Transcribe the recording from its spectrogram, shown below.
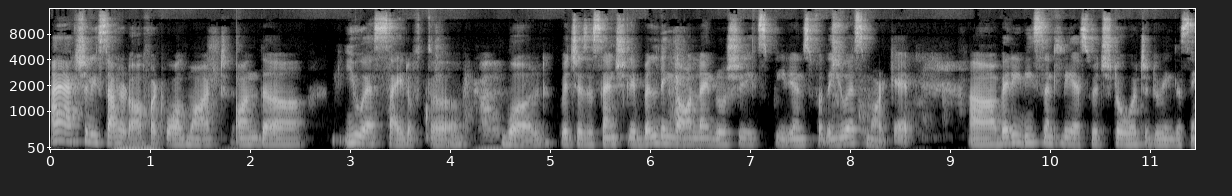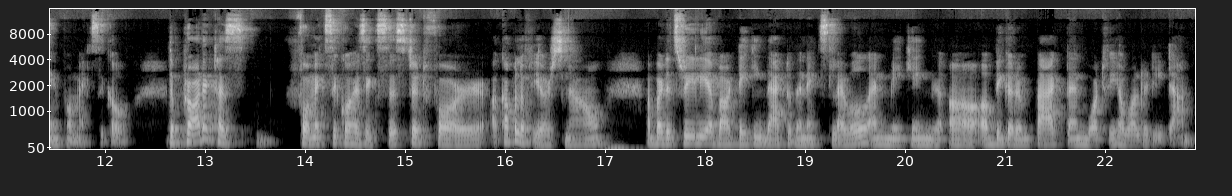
I actually started off at Walmart on the US side of the world, which is essentially building the online grocery experience for the US market. Uh, very recently, I switched over to doing the same for Mexico. The product has for Mexico has existed for a couple of years now but it's really about taking that to the next level and making uh, a bigger impact than what we have already done.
